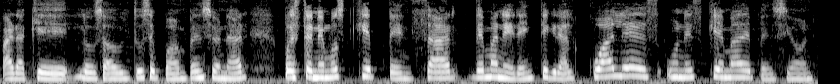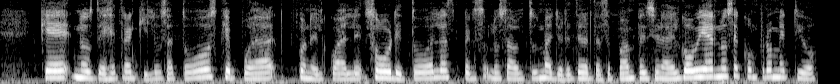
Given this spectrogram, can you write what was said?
para que los adultos se puedan pensionar, pues tenemos que pensar de manera integral cuál es un esquema de pensión que nos deje tranquilos a todos, que pueda, con el cual, sobre todo las los adultos mayores de verdad se puedan pensionar. El gobierno se comprometió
